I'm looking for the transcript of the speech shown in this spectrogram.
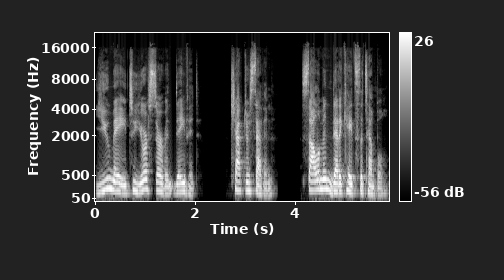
you made to your servant David. Chapter 7 Solomon dedicates the temple.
